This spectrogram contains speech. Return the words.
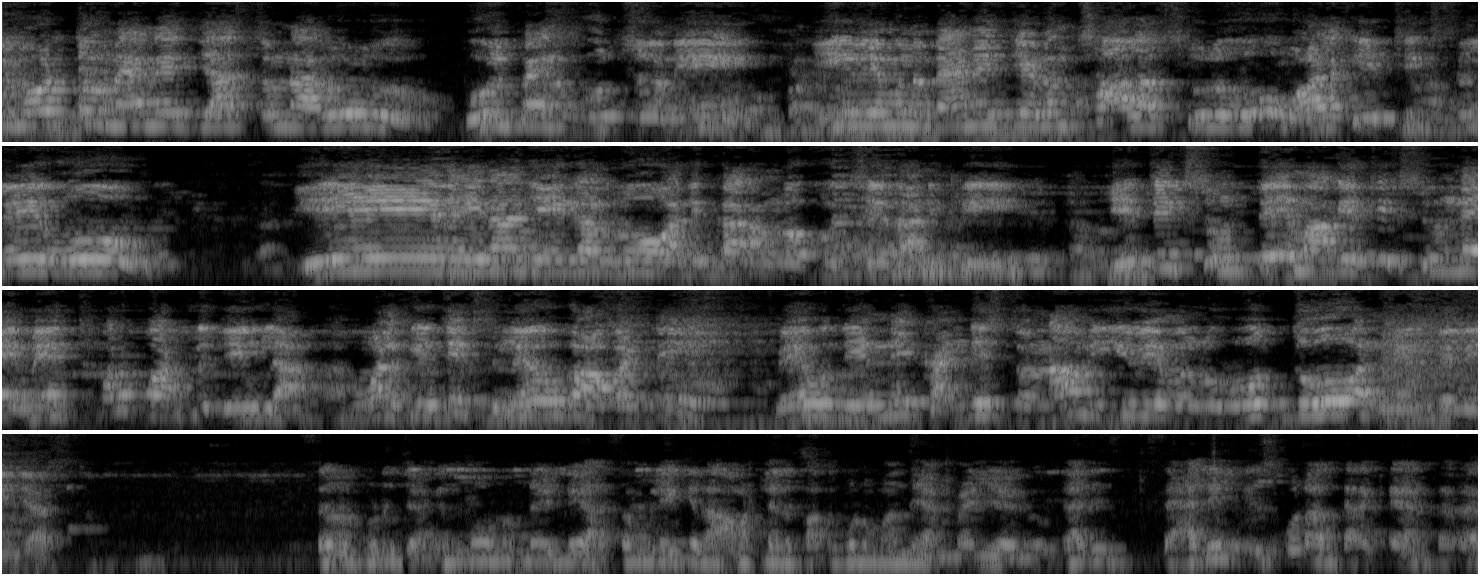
రిమోట్తో మేనేజ్ చేస్తున్నారు. భూమి పైన కూర్చొని ఈవీఎంలు మేనేజ్ చేయడం చాలా సులువు. వాళ్ళకి ఎథిక్స్ లేవు. ఏదైనా చేయగలరు అధికారంలోకి వచ్చేదానికి. ఎథిక్స్ ఉంటే మాకు ఎథిక్స్ ఉన్నాయి. మేము పొరపాట్లు చేయలే. వాళ్ళకి ఎథిక్స్ లేవు కాబట్టి మేము దీన్ని ఖండిస్తున్నాం. ఈవీఎంలు వద్దు అని మేము తెలియజేస్తాం సార్ ఇప్పుడు జగన్మోహన్ రెడ్డి అసెంబ్లీకి రావట్లేదు పదకొండు మంది ఎమ్మెల్యేలు. కానీ శాలరీలు తీసుకోవడానికి కరెక్టే అంటారా?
